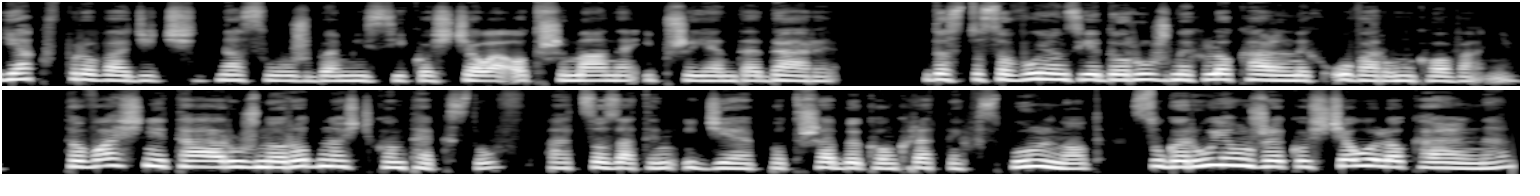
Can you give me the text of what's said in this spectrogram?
jak wprowadzić na służbę misji Kościoła otrzymane i przyjęte dary, dostosowując je do różnych lokalnych uwarunkowań. To właśnie ta różnorodność kontekstów, a co za tym idzie potrzeby konkretnych wspólnot, sugerują, że kościoły lokalne,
